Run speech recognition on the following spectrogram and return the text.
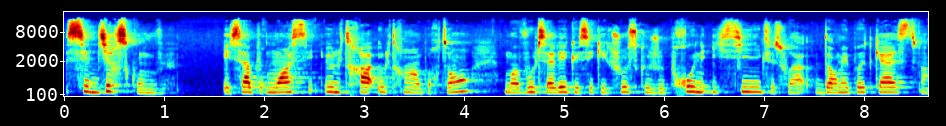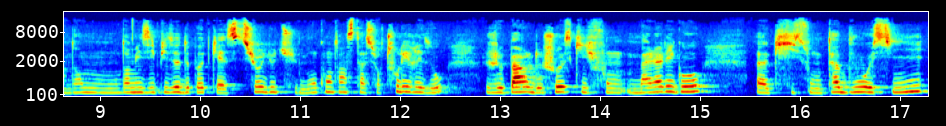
c'est dire ce qu'on veut. Et ça, pour moi, c'est ultra, ultra important. Moi, vous le savez que c'est quelque chose que je prône ici, que ce soit dans mes podcasts, dans, dans, mes épisodes de podcast, sur YouTube, mon compte Insta, sur tous les réseaux. Je parle de choses qui font mal à l'ego, euh, qui sont tabous aussi,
